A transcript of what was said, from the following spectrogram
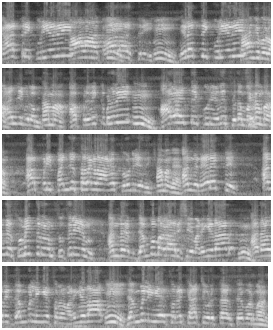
காற்றைக்குரியது காலாஸ்திரி. நிலத்துக்குரியது காஞ்சிபுரம். காஞ்சிபுரம் ஆமா. அப்படி இருக்கும் பொழுது. ஆகாயத்துக்குரியது சிதம்பரம் சிதம்பரம் அப்படி பஞ்சஸ்தலங்களாக தோன்றியது ஆமாங்க அந்த நேரத்தில் அந்த சுமித்திரனும் சுசிலியும் அந்த ஜம்பு மகாரிஷியை வணங்கியதால். அதாவது ஜம்பு லிங்கேஸ்வரர் வணங்கியதால். ஜம்பு லிங்கேஸ்வரர் காட்சி கொடுத்தார் சிவபெருமான்.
